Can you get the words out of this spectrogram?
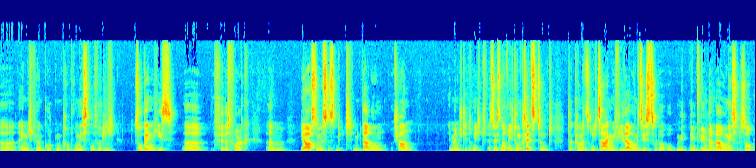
äh, eigentlich für einen guten Kompromiss, wo es wirklich mhm. zugänglich ist äh, für das Volk ähm, ja, sie müssen es mit, mit Werbung schauen. Ich meine, steht noch nicht, also ist noch nicht umgesetzt und da kann man jetzt noch nicht sagen, wie viel Werbung es ist oder ob mitten im Film dann Werbung ist oder so.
